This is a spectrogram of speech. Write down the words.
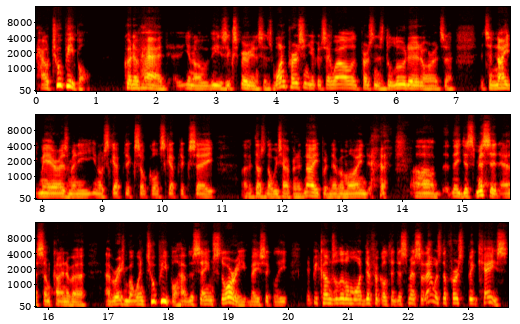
how two people could have had you know these experiences. One person you could say well the person is deluded or it's a it's a nightmare as many you know skeptics so-called skeptics say. Uh, it doesn't always happen at night but never mind. Uh, they dismiss it as some kind of a aberration. But when two people have the same story basically it becomes a little more difficult to dismiss. So that was the first big case.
